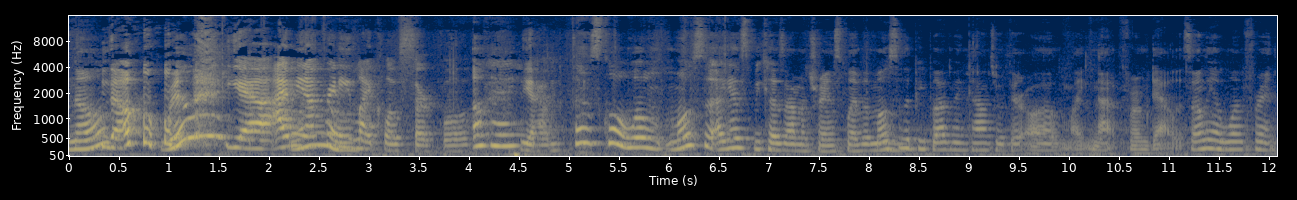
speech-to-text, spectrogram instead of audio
No. No. Really? Yeah. I mean, I'm pretty like close circle. Okay. Yeah. That's cool. Well, most of I guess because I'm a transplant, but most of the people I've encountered, they're all like not from Dallas. I only have one friend,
